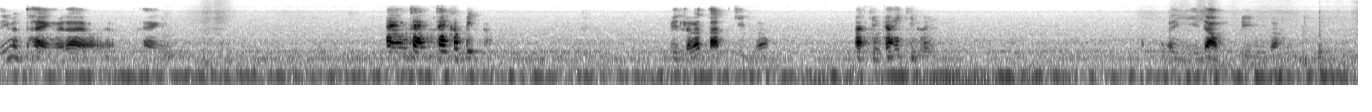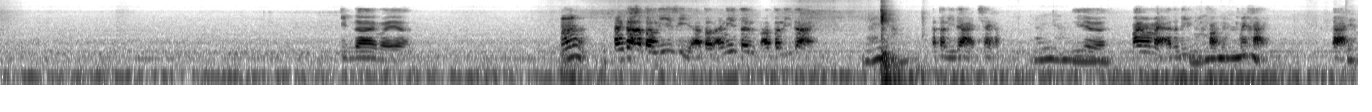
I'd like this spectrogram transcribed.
นี่มันแทงไม่ได้เหรอเนี่ยแทง แทงแทงแทงก็ปิด ปิดแล้วก็ตัดกินวะ ตัดกินก็ให้กินเลย ไอ้ยีดำปีปะ กินได้ไหมอะอืมนั่นก็อัตตาลีสิอัตตาอันนี้อัตตาลีได้ ได้ยังอัตตาลีได้ใช่ครับได้ยังนี่ใช่ไหมไม่ไม่ไม่อัตตาลีอีกฝั่งหนึ่งไม่ขาย ได้ จะ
